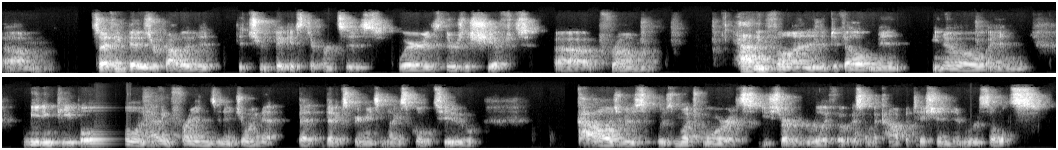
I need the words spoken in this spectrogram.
Um, so i think those are probably the, the two biggest differences whereas there's a shift uh, from having fun and development you know and meeting people and having friends and enjoying that that that experience in high school to college was was much more. It's you started to really focus on the competition and results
